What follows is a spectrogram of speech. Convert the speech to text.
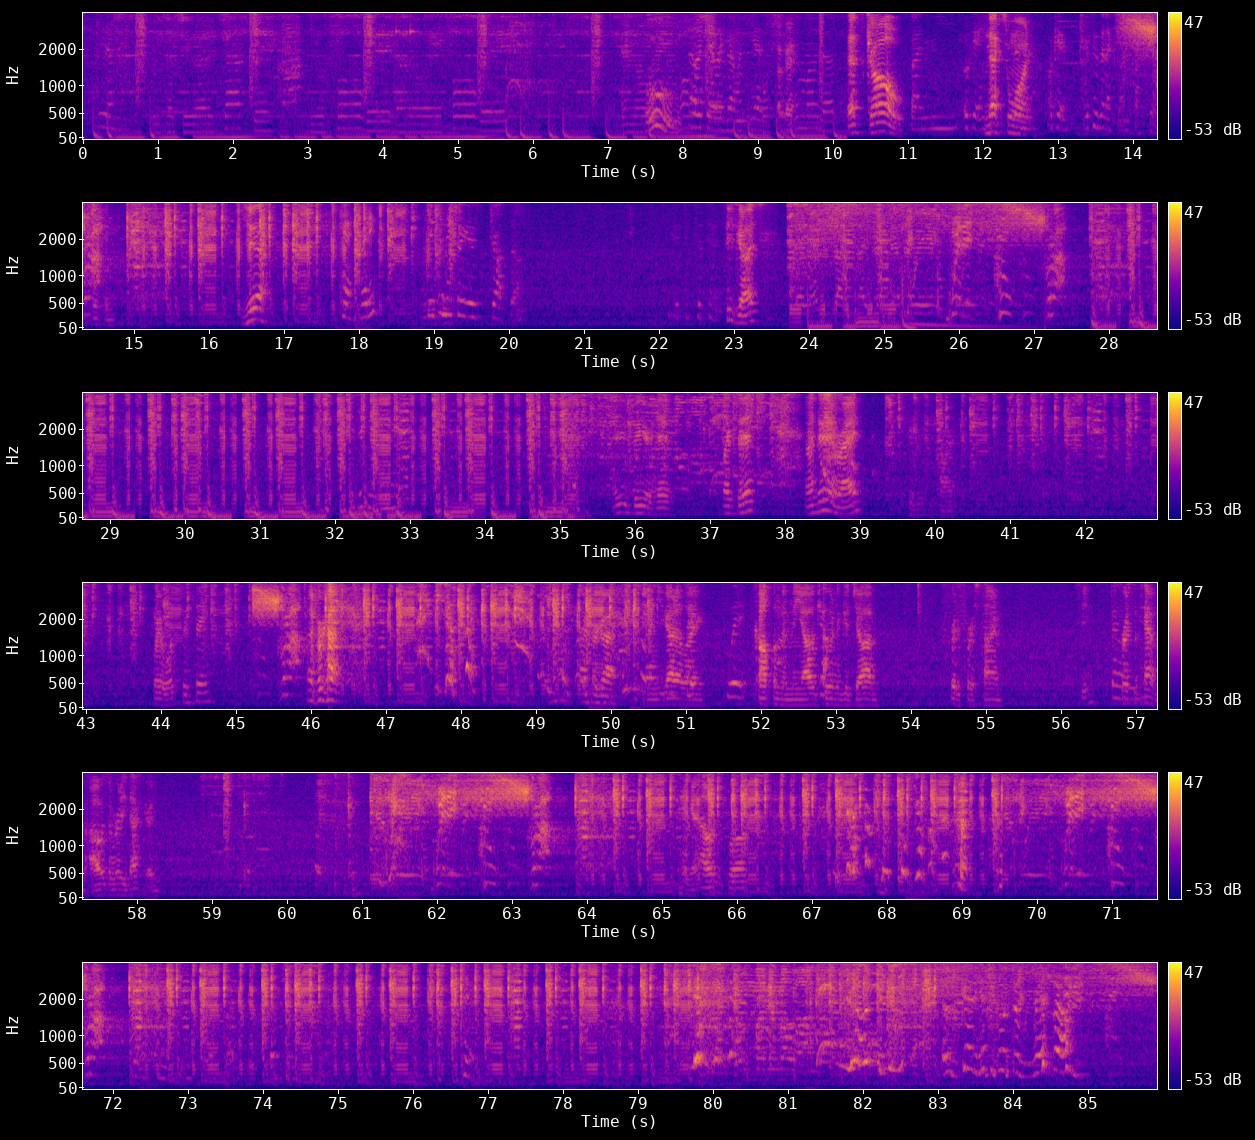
Yeah. Ooh. I like it, I like that one. Yes. Okay. Let's go. Finally. Okay. Next one. Okay, which is the next one? Thinking. Yeah. Okay, ready? You have to make sure yours drop though. You have to put the. Peace, guys. It's just. How do you do your hips? Like this? Am I doing it right? Dude, this is hard. Wait, what's this thing? I forgot. I forgot. Man, you gotta like compliment me. I was doing a good job for the first time. See? First Um, attempt, I was already that good. Okay. Dang it, I was slow. this is your.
